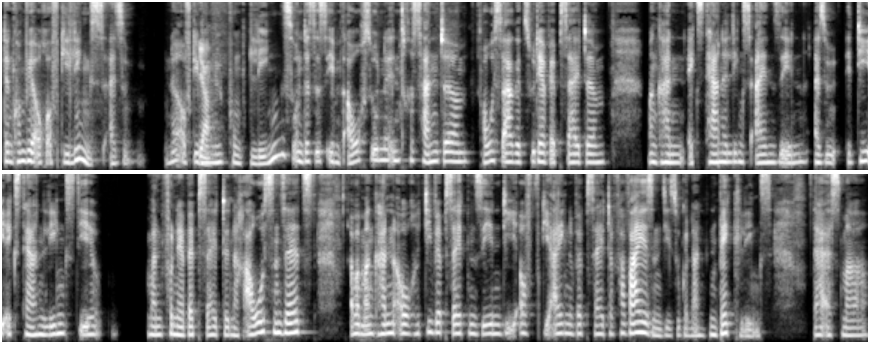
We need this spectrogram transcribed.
dann kommen wir auch auf die Links. Also ne, auf dem ja. Menüpunkt links. Und das ist eben auch so eine interessante Aussage zu der Webseite. Man kann externe Links einsehen, also die externen Links, die man von der Webseite nach außen setzt. Aber man kann auch die Webseiten sehen, die auf die eigene Webseite verweisen, die sogenannten Backlinks. Da erstmal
